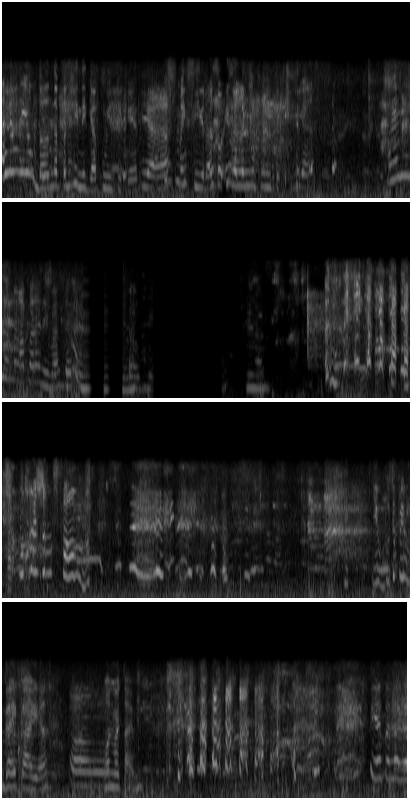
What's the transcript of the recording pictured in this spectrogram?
alam mo yung doll na pag hiniga, pumipikit? Yeah. Tapos may sira, so isa lang yung pumipikit. Yes. Kaya yun lang nga pala, di ba? Mm. Mukha siyang thumb. yung buti pa yung guy kaya. Um, One more time. yan talaga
